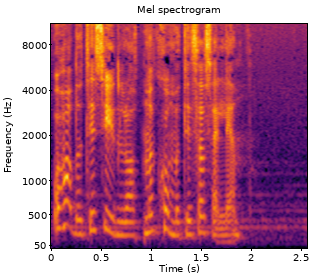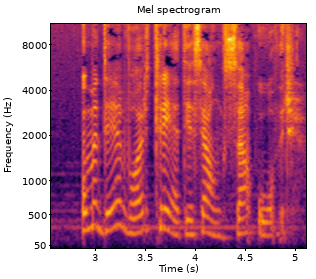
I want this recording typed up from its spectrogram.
og hadde tilsynelatende kommet til seg selv igjen. Og med det var tredje seanse over.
